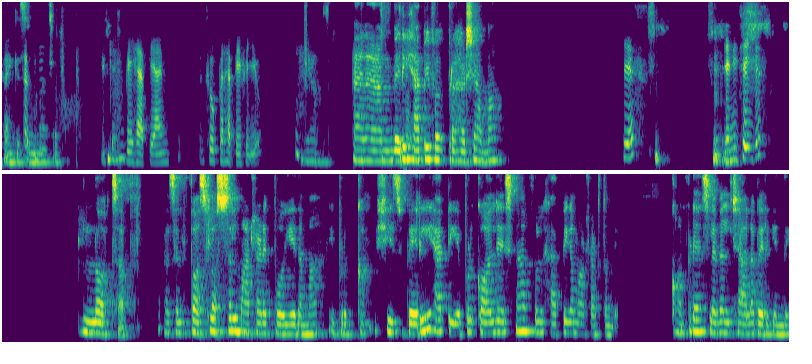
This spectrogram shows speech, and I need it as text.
Thank you so. Much You can be happy. I'm super happy for you. Yeah and I'm very happy for Praharsha అమ్మా Yes. Any changes? Lots of అసలు ఫస్ట్లో అస్సలు మాట్లాడకపోయేదమ్మా ఇప్పుడు షీఈ్ వెరీ హ్యాపీ ఎప్పుడు కాల్ చేసినా ఫుల్ హ్యాపీగా మాట్లాడుతుంది కాన్ఫిడెన్స్ లెవెల్ చాలా పెరిగింది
